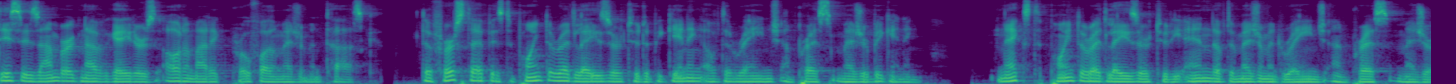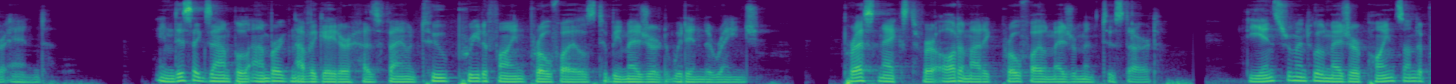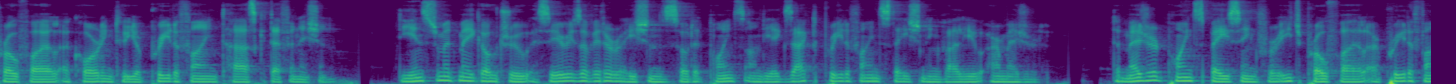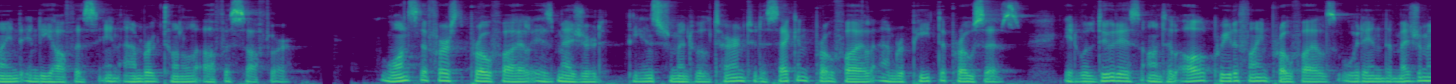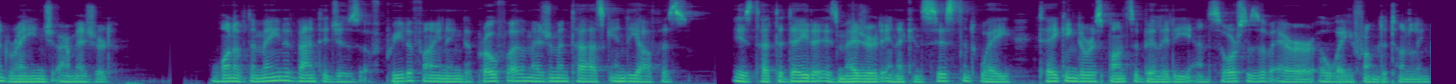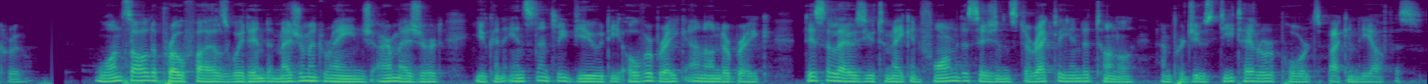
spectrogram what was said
This is Amberg Navigator's automatic profile measurement task. The first step is to point the red laser to the beginning of the range and press Measure Beginning. Next, point the red laser to the end of the measurement range and press Measure End. In this example, Amberg Navigator has found two predefined profiles to be measured within the range. Press Next for automatic profile measurement to start. The instrument will measure points on the profile according to your predefined task definition. The instrument may go through a series of iterations so that points on the exact predefined stationing value are measured. The measured point spacing for each profile are predefined in the office in Amberg Tunnel Office software. Once the first profile is measured, the instrument will turn to the second profile and repeat the process. It will do this until all predefined profiles within the measurement range are measured. One of the main advantages of predefining the profile measurement task in the office is that the data is measured in a consistent way, taking the responsibility and sources of error away from the tunneling crew. Once all the profiles within the measurement range are measured, you can instantly view the overbreak and underbreak. This allows you to make informed decisions directly in the tunnel and produce detailed reports back in the office.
